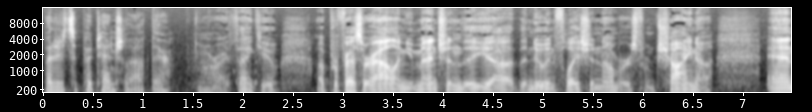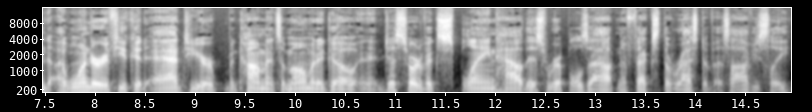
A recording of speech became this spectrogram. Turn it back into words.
but it's a potential out there. All right, thank you, uh, Professor Allen. You mentioned the uh, the new inflation numbers from China. And I wonder if you could add to your comments a moment ago and just sort of explain how this ripples out and affects the rest of us. Obviously,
